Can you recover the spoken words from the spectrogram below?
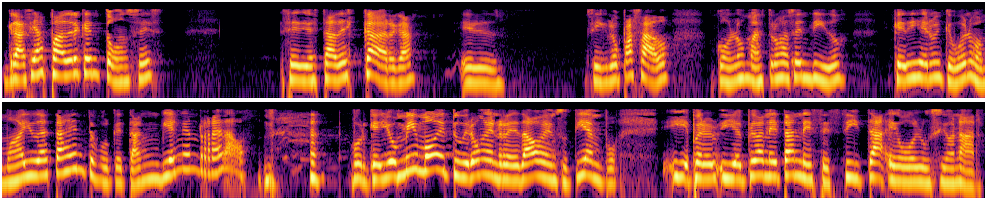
gracias Padre que entonces se dio esta descarga el siglo pasado con los maestros ascendidos que dijeron que bueno, vamos a ayudar a esta gente porque están bien enredados. porque ellos mismos estuvieron enredados en su tiempo. Y, pero, y el planeta necesita evolucionar.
